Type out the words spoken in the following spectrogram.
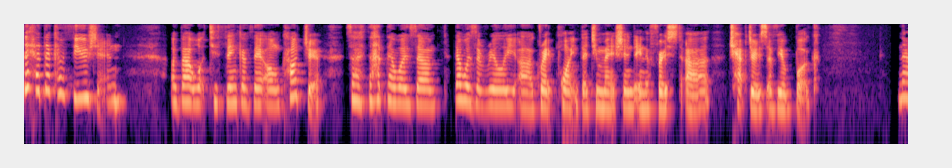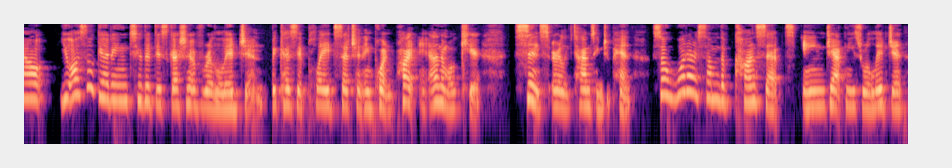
they had that confusion about what to think of their own culture. So I thought that was um, that was a really uh, great point that you mentioned in the first uh, chapters of your book. Now you also get into the discussion of religion because it played such an important part in animal care since early times in Japan. So, what are some of the concepts in Japanese religion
